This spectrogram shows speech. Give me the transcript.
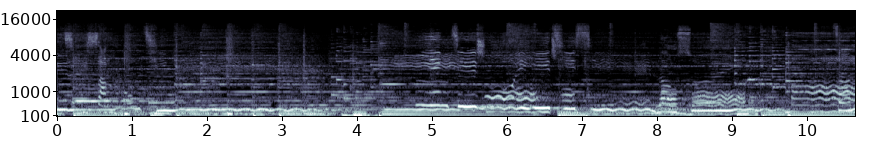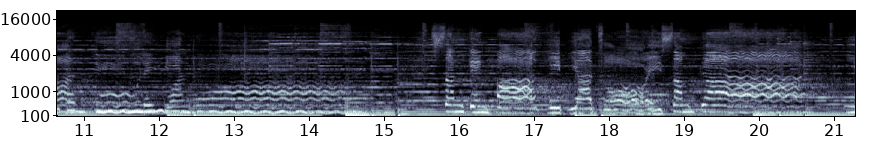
笑傲此生無千應知愛意似是流水，斬不斷理還亂，身經百劫也在心間，因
